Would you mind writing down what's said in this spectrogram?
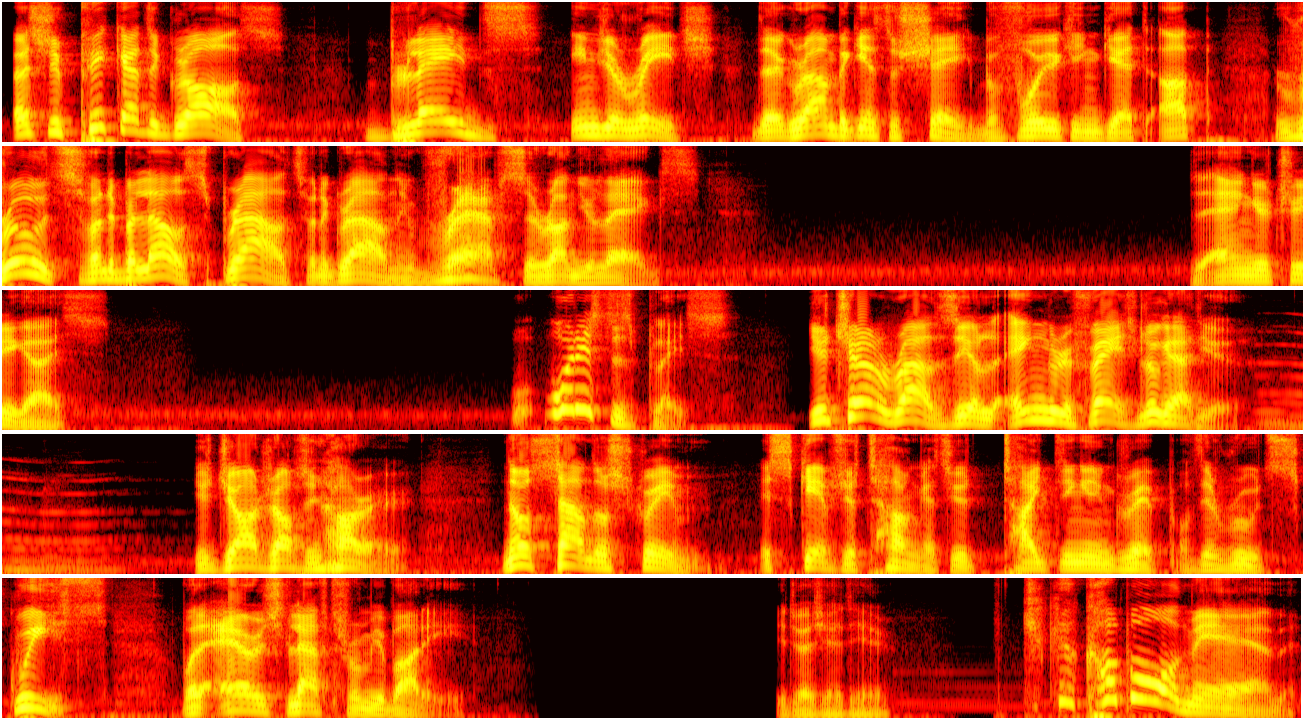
As you pick at the grass, blades in your reach, the ground begins to shake before you can get up. Roots from the below sprouts from the ground and wraps around your legs. The anger tree, guys. Wh- What is this place? You turn around, see an angry face looking at you. Your jaw drops in horror. No sound or scream escapes your tongue as your tightening grip of the roots squeeze what air is left from your body. You do right here. C- c- Come on, man.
